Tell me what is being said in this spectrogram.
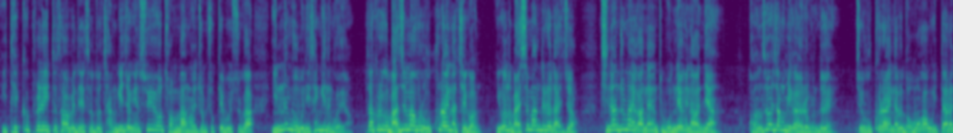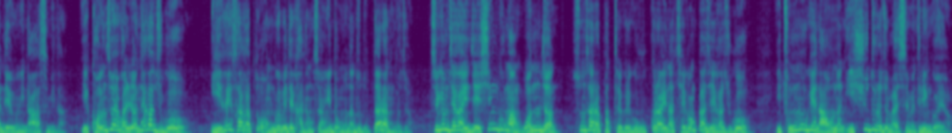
이 데크 플레이트 사업에 대해서도 장기적인 수요 전망을 좀 좋게 볼 수가 있는 부분이 생기는 거예요. 자, 그리고 마지막으로 우크라이나 재건. 이거는 말씀 안 드려도 알죠? 지난 주말간에는 또 뭔 내용이 나왔냐? 건설 장비가 여러분들, 즉 우크라이나로 넘어가고 있다는 내용이 나왔습니다. 이 건설 관련해 가지고 이 회사가 또 언급이 될 가능성이 너무나도 높다라는 거죠. 지금 제가 이제 신공항, 원전, 순살 아파트, 그리고 우크라이나 재건까지 해가지고 이 종목에 나오는 이슈들을 좀 말씀을 드린 거예요.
